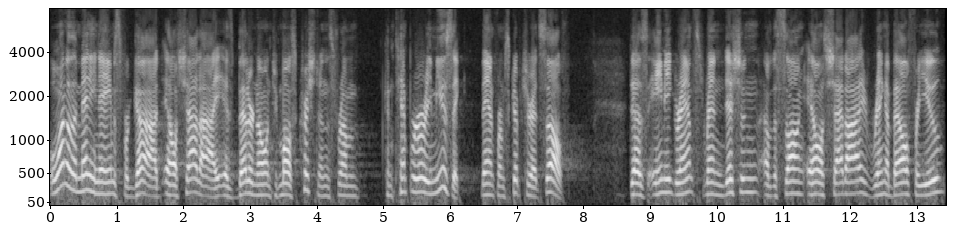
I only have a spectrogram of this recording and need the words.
one of the many names for God, El Shaddai, is better known to most Christians from contemporary music than from Scripture itself. Does Amy Grant's rendition of the song El Shaddai ring a bell for you?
